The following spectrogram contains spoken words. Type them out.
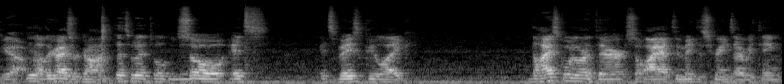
Yeah. Yeah. Other guys are gone. that's what I told him. So it's, it's basically like, the high schoolers aren't there, so I have to make the screens, everything,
